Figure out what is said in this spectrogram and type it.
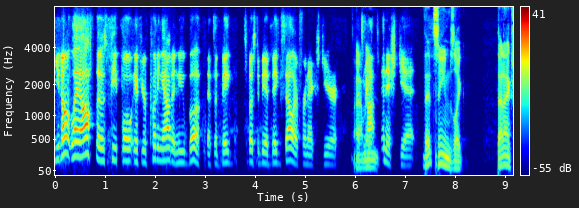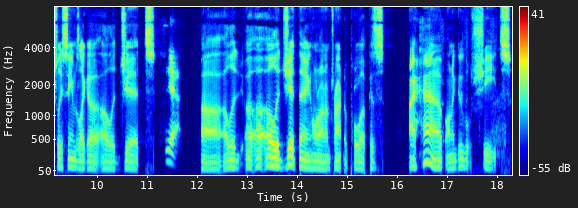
you don't lay off those people if you're putting out a new book that's a big supposed to be a big seller for next year I that's mean, not finished yet. that seems like that actually seems like a, a legit yeah. uh a, le- a, a a legit thing. Hold on i'm trying to pull up because i have on a google sheets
